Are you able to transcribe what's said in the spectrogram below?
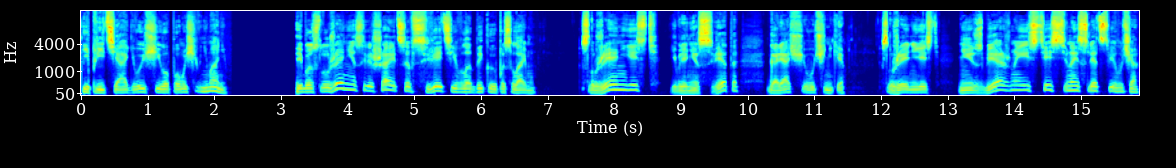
и притягивающая его помощь и внимание. Ибо служение совершается в свете владыкою посылаемым. Служение есть явление света, горящего в ученике. Служение есть неизбежное естественное следствие луча.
